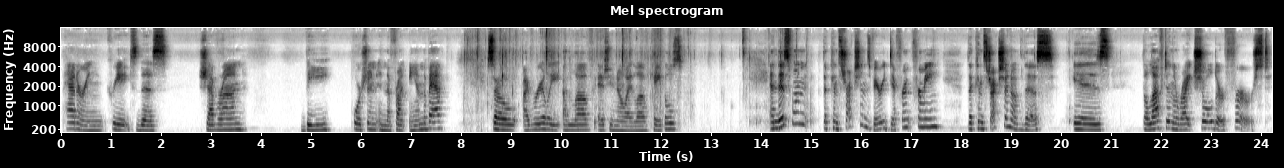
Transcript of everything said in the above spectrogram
patterning creates this chevron V portion in the front and the back. So I really, I love, as you know, I love cables. And this one, the construction's very different for me. The construction of this is the left and the right shoulder first,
